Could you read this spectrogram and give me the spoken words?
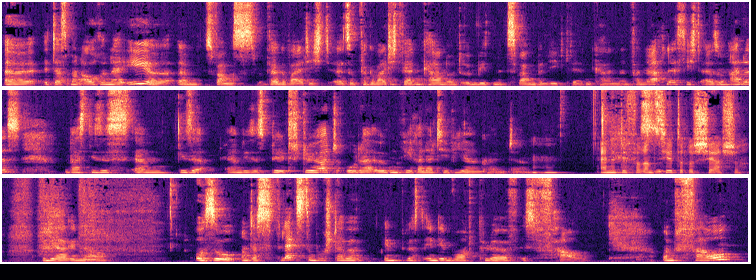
äh, dass man auch in der Ehe ähm, zwangsvergewaltigt, also vergewaltigt werden kann und irgendwie mit Zwang belegt werden kann. Man vernachlässigt Mhm. also alles, was dieses, ähm, diese, ähm, dieses Bild stört oder irgendwie relativieren könnte. Mhm. Eine differenzierte Recherche. Ja, genau. Oh so, und das letzte Buchstabe in, in dem Wort Plöv ist V. Und V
